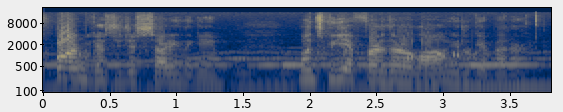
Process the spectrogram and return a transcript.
Boring because you're just starting the game. Once we get further along, it'll get better.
